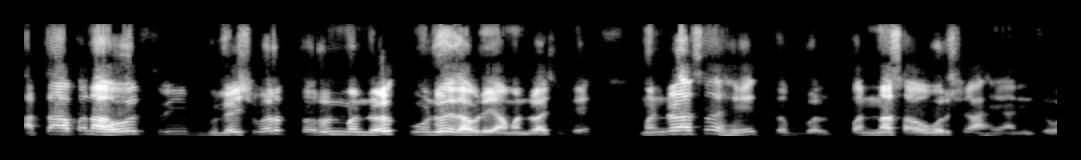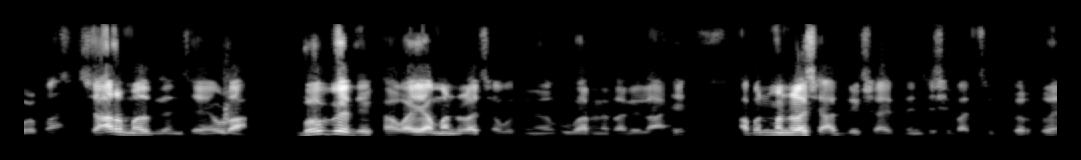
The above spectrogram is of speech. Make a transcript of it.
आता आपण आहोत श्री भुलेश्वर तरुण मंडळ कोंडवे जावडे या मंडळाचे. ते मंडळाचं हे तब्बल पन्नासावं वर्ष आहे आणि जवळपास चार मजल्यांचा एवढा भव्य देखावा या मंडळाच्या वतीनं उभारण्यात आलेला आहे. आपण मंडळाचे अध्यक्ष आहेत त्यांच्याशी बातचीत करतोय.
